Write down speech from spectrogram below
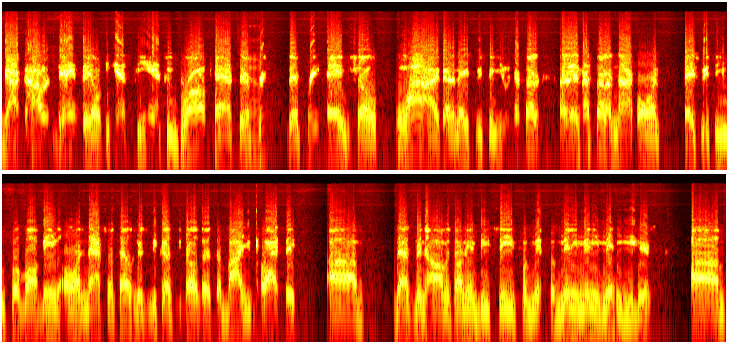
got College Game Day on ESPN to broadcast their pre, their pregame show live at an HBCU. That's not, and that's not a knock on HBCU football being on national television because you know the the Bayou Classic um, that's been always on NBC for for many many many years. Um,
